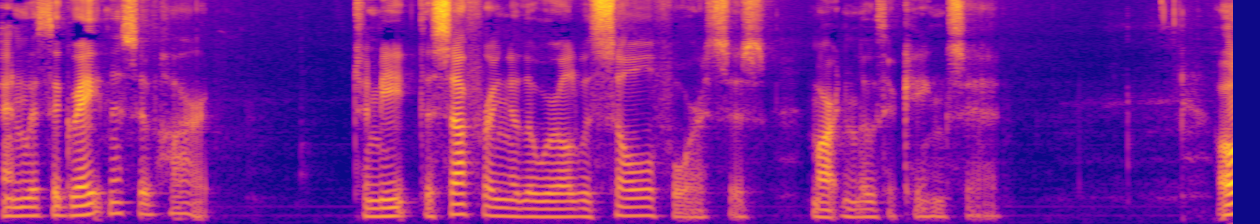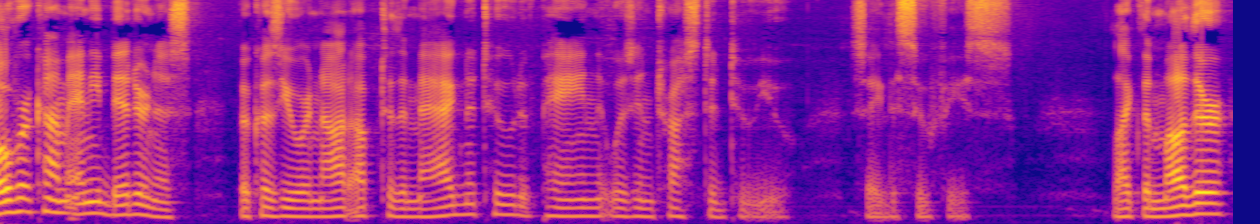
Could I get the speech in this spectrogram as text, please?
and with the greatness of heart to meet the suffering of the world with soul force, as Martin Luther King said. Overcome any bitterness because you are not up to the magnitude of pain that was entrusted to you, say the Sufis. Like the mother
